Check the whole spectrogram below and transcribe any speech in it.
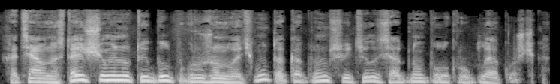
хотя в настоящую минуту и был погружен во тьму, так как в нем светилось одно полукруглое окошечко.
